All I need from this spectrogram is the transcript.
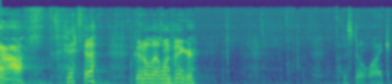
Ah! Couldn't hold that one finger. I just don't like.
